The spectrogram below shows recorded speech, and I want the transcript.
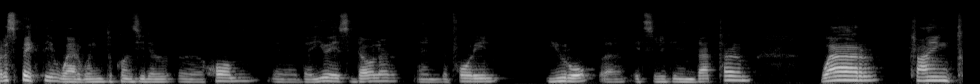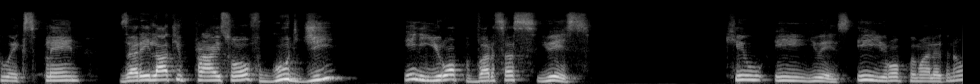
perspective we are going to consider uh, home uh, the us dollar and the foreign euro uh, it's written in that term we are trying to explain the relative price of good g in europe versus us QEUS E ዩሮፕ ማለት ነው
